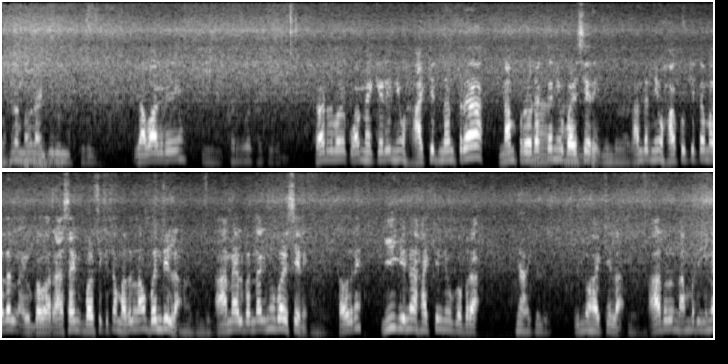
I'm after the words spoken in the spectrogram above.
ಗೊಬ್ಬರ ಮೊದಲು ಹಾಕಿರಿ ಯಾವಾಗ ರೀ ಕಡ್ದು ಬಳಕ ಒಮ್ಮೆ ಹಾಕ್ಯಾರಿ ನೀವು ಹಾಕಿದ ನಂತರ ನಮ್ಮ ಪ್ರಾಡಕ್ಟ್ ನೀವು ಬಳಸಿರಿ ಅಂದ್ರೆ ನೀವು ಹಾಕೋಕ್ಕಿಂತ ಮೊದಲು ರಾಸಾಯನಿಕ ಬಳಸೋಕ್ಕಿಂತ ಮೊದಲು ನಾವು ಬಂದಿಲ್ಲ. ಆಮೇಲೆ ಬಂದಾಗ ನೀವು ಬಳಸಿರಿ ಹೌದ್ರಿ? ಈಗಿನ ಹಾಕಿಲ್ಲ ನೀವು ಗೊಬ್ಬರ? ಹಾಕಿಲ್ಲ ಇನ್ನೂ ಹಾಕಿಲ್ಲ. ಆದ್ರೂ ನಮ್ಮದು ಇನ್ನ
